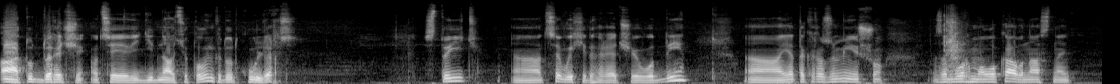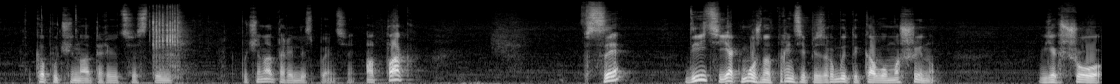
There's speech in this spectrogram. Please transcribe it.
А, тут, до речі, оце я від'єднав цю полинку, тут кулерс стоїть. Це вихід гарячої води. Я так розумію, що забор молока у нас на капучинаторі це стоїть. Капучинатор і диспенсер. А так, все. Дивіться, як можна, в принципі, зробити кавомашину. Якщо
